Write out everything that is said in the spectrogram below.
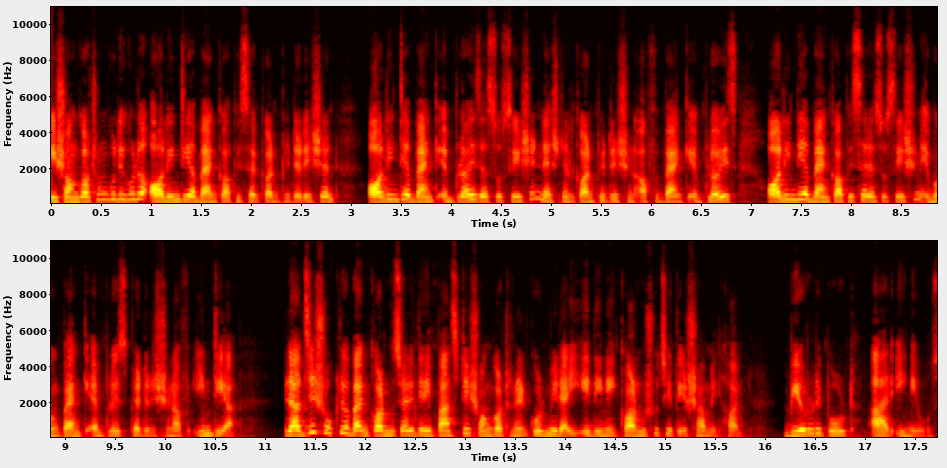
এই সংগঠনগুলি হল all India bank officer confederation, all India bank employees association, national confederation of bank employees, all India bank officer association এবং bank employees federation of India. রাজ্যের সক্রিয় ব্যাংক কর্মচারীদের এই পাঁচটি সংগঠনের কর্মীরাই এদিন এই কর্মসূচিতে সামিল হন। ব্যুরো রিপোর্ট, আর ই নিউজ।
